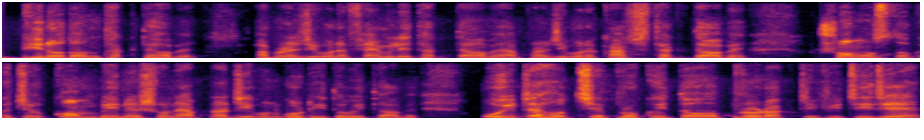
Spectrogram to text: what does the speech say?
বিনোদন থাকতে হবে, আপনার জীবনে ফ্যামিলি থাকতে হবে, আপনার জীবনে কাজ থাকতে হবে, সমস্ত কিছুর কম্বিনেশনে আপনার জীবন গঠিত হইতে হবে। ওইটা হচ্ছে প্রকৃত প্রোডাক্টিভিটি যে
